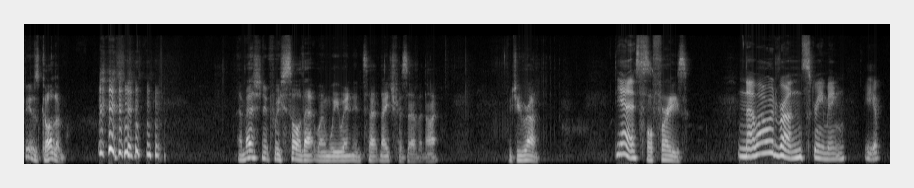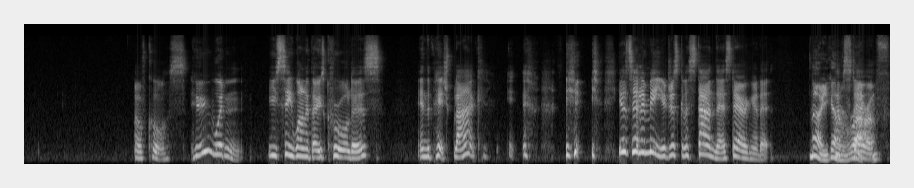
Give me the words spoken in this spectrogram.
It was Gollum. Imagine if we saw that when we went into that nature reserve at night. Would you run Yes. or freeze? No, I would run screaming. Yep. Of course. Who wouldn't? You see one of those crawlers in the pitch black. You're telling me you're just gonna stand there staring at it? No, you're going to a stare run. off.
